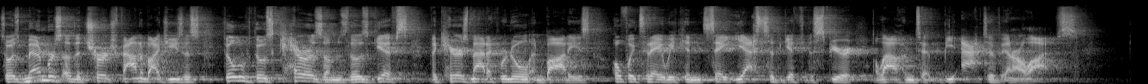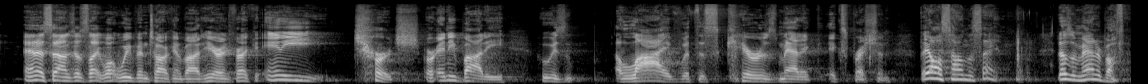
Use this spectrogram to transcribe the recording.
So, as members of the church founded by Jesus, filled with those charisms, those gifts, the charismatic renewal and bodies, hopefully today we can say yes to the gift of the Spirit, allow Him to be active in our lives. And it sounds just like what we've been talking about here. In fact, any church or anybody who is alive with this charismatic expression, they all sound the same. It doesn't matter about them.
